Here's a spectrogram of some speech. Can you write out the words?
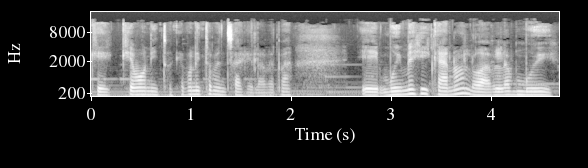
Qué, qué bonito, qué bonito mensaje, la verdad. Eh, muy mexicano, lo habla muy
